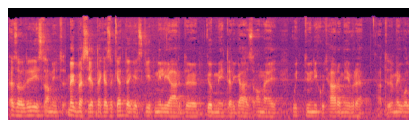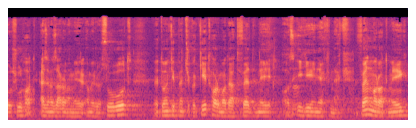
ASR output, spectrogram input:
Ez a rész, amit megbeszéltek, ez a 2,2 milliárd köbméter gáz, amely úgy tűnik, hogy három évre hát megvalósulhat. Ezen az áron, amiről szó volt, tulajdonképpen csak a kétharmadát fedné az igényeknek. Fennmaradt még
